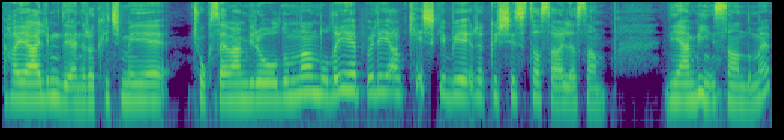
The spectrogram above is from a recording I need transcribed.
hayalimdi yani rakı içmeyi çok seven biri olduğumdan dolayı hep böyle ya keşke bir rakı şişesi tasarlasam diyen bir insandım hep.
